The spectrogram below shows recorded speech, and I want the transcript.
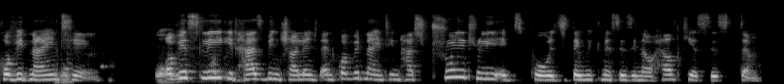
COVID 19. Mm-hmm. Obviously, it has been challenged, and COVID 19 has truly, truly exposed the weaknesses in our healthcare system,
